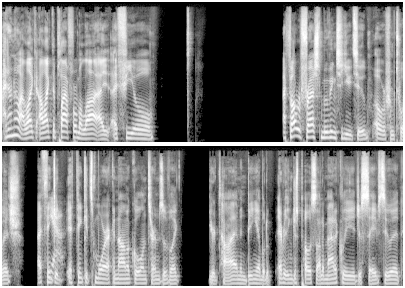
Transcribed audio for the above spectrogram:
I don't know, I like I like the platform a lot. I I feel I felt refreshed moving to YouTube over from Twitch. I think Yeah. it I think it's more economical in terms of like your time and being able to everything just posts automatically. It just saves to it.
